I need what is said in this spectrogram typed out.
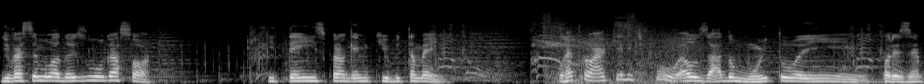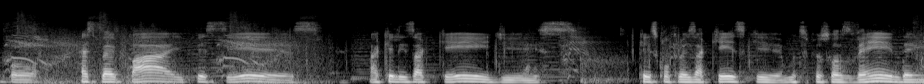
diversos emuladores num lugar só. e tem isso para GameCube também. O RetroArch ele tipo é usado muito em, por exemplo, Raspberry Pi, PCs, aqueles arcades, aqueles controles arcades que muitas pessoas vendem,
